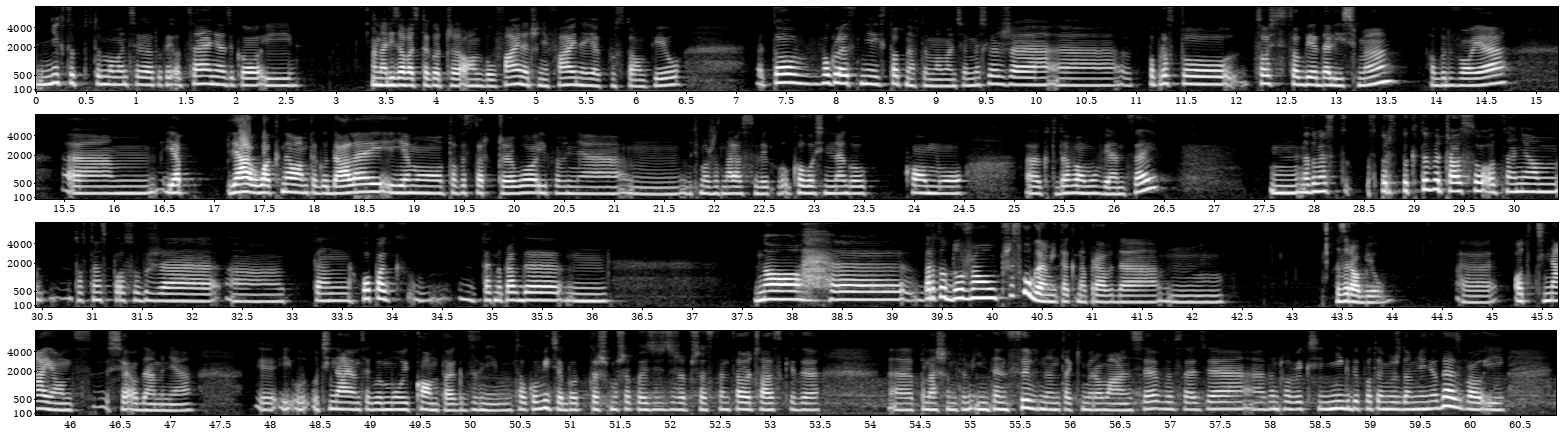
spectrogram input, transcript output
nie chcę w tym momencie tutaj oceniać go i analizować tego, czy on był fajny, czy nie fajny, jak postąpił. To w ogóle jest nieistotne w tym momencie. Myślę, że e, po prostu coś sobie daliśmy, obydwoje. Ja, ja łaknęłam tego dalej, jemu to wystarczyło i pewnie mm, być może znalazł sobie kogoś innego, komu, e, kto dawał mu więcej. Mm, natomiast z perspektywy czasu oceniam to w ten sposób, że e, ten chłopak tak naprawdę mm, no, e, bardzo dużą przysługę mi tak naprawdę mm, zrobił. E, odcinając się ode mnie i ucinając jakby mój kontakt z nim całkowicie, bo też muszę powiedzieć, że przez ten cały czas, kiedy po naszym tym intensywnym takim romansie w zasadzie e, ten człowiek się nigdy potem już do mnie nie odezwał i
